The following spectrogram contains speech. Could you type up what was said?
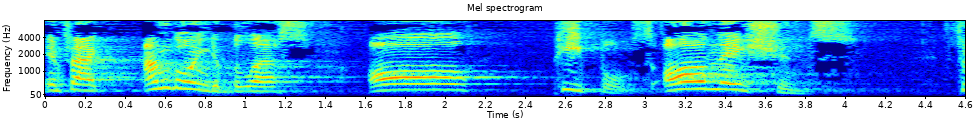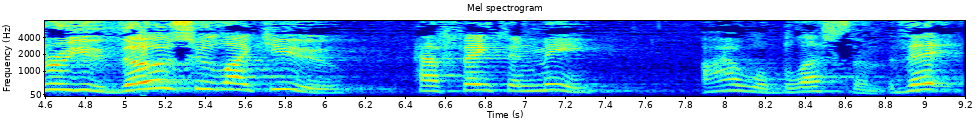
In fact, I'm going to bless all peoples, all nations through you, those who, like you, have faith in me, I will bless them. They,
